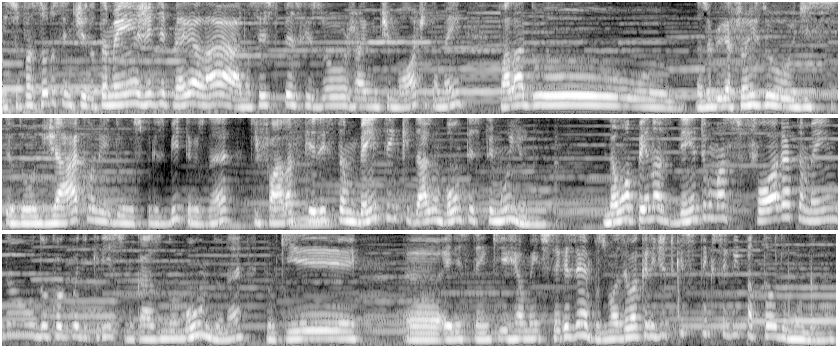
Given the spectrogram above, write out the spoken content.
Isso faz todo sentido. Também a gente pega lá, não sei se tu pesquisou já em Timóteo também, fala do das obrigações do, do diácono e dos presbíteros, né? Que fala que eles também têm que dar um bom testemunho, né? Não apenas dentro, mas fora também do, do corpo de Cristo, no caso, no mundo, né? Porque eh, eles têm que realmente ser exemplos. Mas eu acredito que isso tem que servir pra todo mundo, né?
